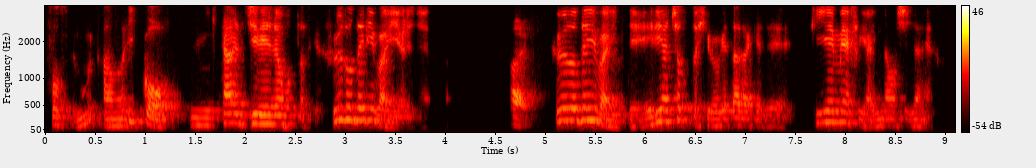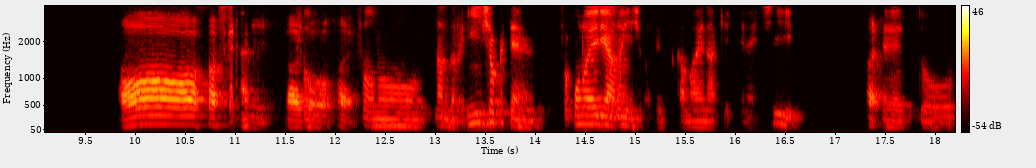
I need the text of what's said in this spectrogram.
そうですね。むあの、一個似た事例で思ったんですけど、フードデリバリーやるじゃないですか。はい。フードデリバリーってエリアちょっと広げただけで PMF やり直しじゃないですか。ああ、確かに。なるほど。はい。その、なんだろう、飲食店、そこのエリアの飲食店捕まえなきゃいけないし、はいえーっと、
